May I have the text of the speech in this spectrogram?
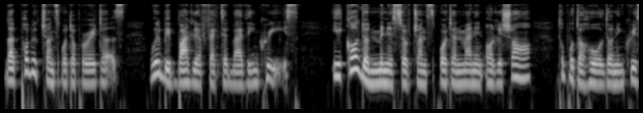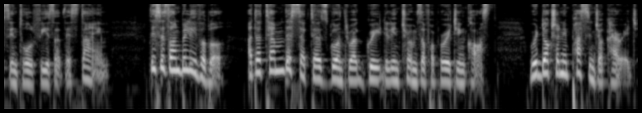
that public transport operators will be badly affected by the increase. He called on Minister of Transport and Mining Audley Shaw to put a hold on increasing toll fees at this time. This is unbelievable. At a time the sector is going through a great deal in terms of operating costs, reduction in passenger carriage,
